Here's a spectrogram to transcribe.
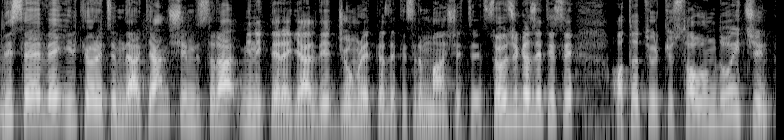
Lise ve ilk öğretim derken şimdi sıra miniklere geldi. Cumhuriyet Gazetesi'nin manşeti. Sözcü Gazetesi Atatürk'ü savunduğu için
